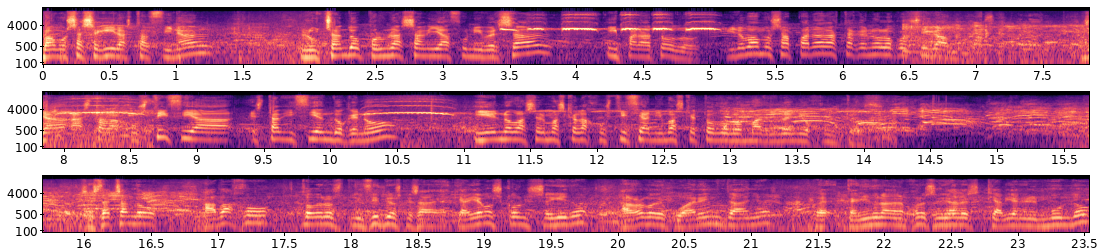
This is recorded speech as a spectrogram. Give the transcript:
Vamos a seguir hasta el final, luchando por una sanidad universal y para todos. Y no vamos a parar hasta que no lo consigamos. Ya hasta la justicia está diciendo que no, y él no va a ser más que la justicia ni más que todos los madrileños juntos. Se está echando abajo todos los principios que, que, habíamos conseguido a lo largo de 40 años, eh, teniendo una de las mejores sanidades que había en el mundo.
